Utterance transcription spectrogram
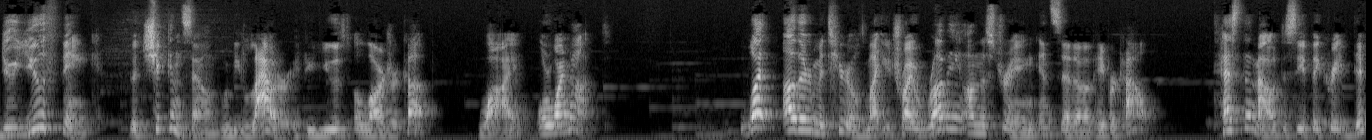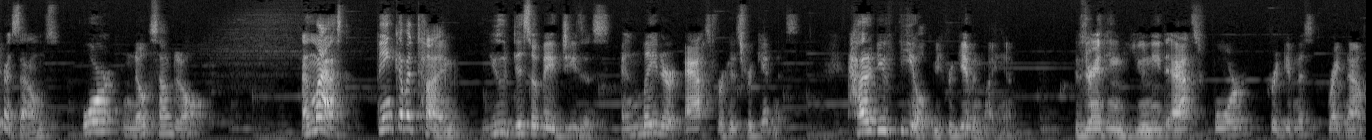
Do you think the chicken sound would be louder if you used a larger cup. Why or why not? What other materials might you try rubbing on the string instead of a paper towel? Test them out to see if they create different sounds or no sound at all. And last, think of a time you disobeyed Jesus and later asked for his forgiveness. How did you feel to be forgiven by him? Is there anything you need to ask for forgiveness right now?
